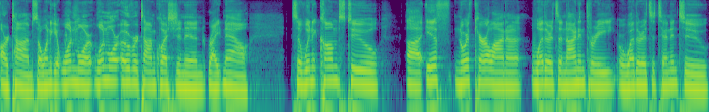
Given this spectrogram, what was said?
our time. So I want to get one more one more overtime question in right now. So when it comes to uh, if North Carolina, whether it's a nine and three or whether it's a ten and two,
